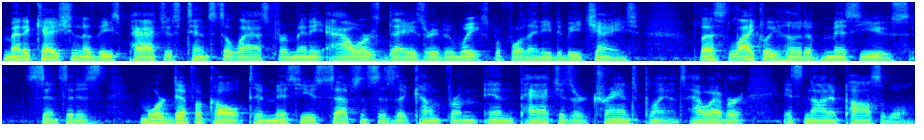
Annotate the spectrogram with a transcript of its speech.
medication of these patches tends to last for many hours, days, or even weeks before they need to be changed. Less likelihood of misuse, since it is more difficult to misuse substances that come from in patches or transplants. However, it's not impossible.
